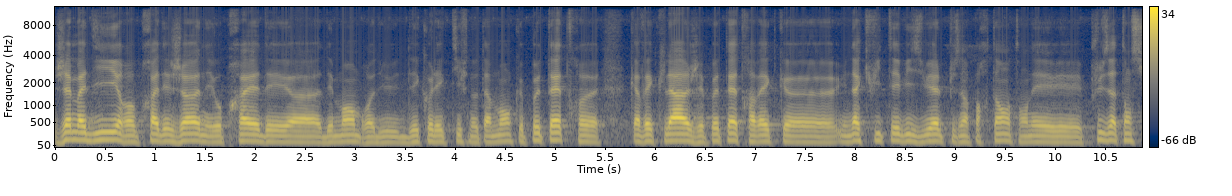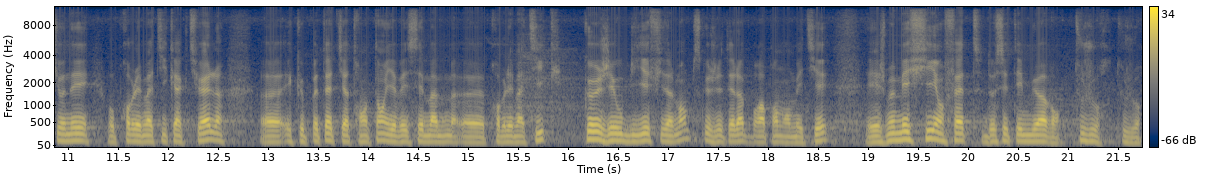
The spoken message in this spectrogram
J'aime à dire auprès des jeunes et auprès des, euh, membres des collectifs notamment que peut-être euh, qu'avec l'âge et peut-être avec euh, une acuité visuelle plus importante, on est plus attentionné aux problématiques actuelles et que peut-être il y a 30 ans, il y avait ces mêmes problématiques que j'ai oubliées finalement parce que j'étais là pour apprendre mon métier. Et je me méfie en fait de c'était mieux avant, toujours, toujours.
